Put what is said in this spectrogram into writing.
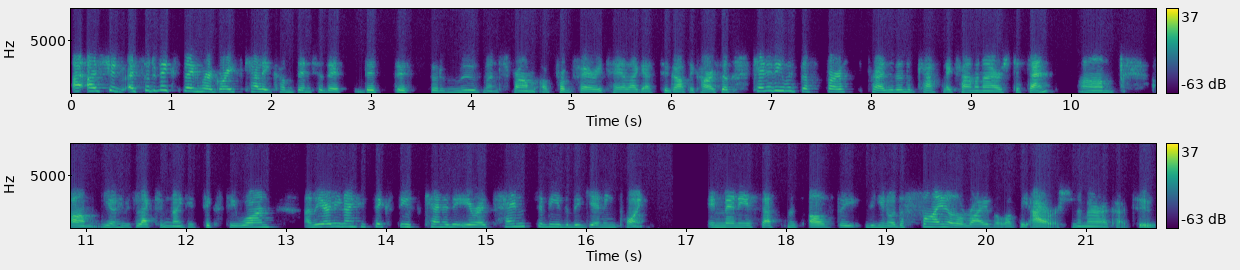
I, I, should I sort of explain where Grace Kelly comes into this this this sort of movement from from fairy tale, I guess, to Gothic horror. So Kennedy was the first president of Catholic Famine Irish descent. Um, um, you know, he was elected in 1961, and the early 1960s Kennedy era tends to be the beginning point in many assessments of the, the you know the final arrival of the Irish in America to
